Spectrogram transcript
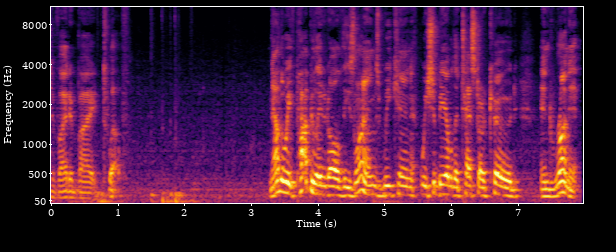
divided by 12. now that we've populated all of these lines, we can we should be able to test our code and run it.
